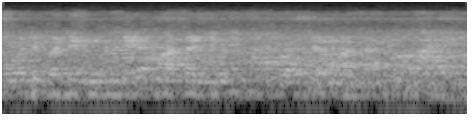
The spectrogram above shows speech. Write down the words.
મોટી બધી મૂર્તિ માતાજીની માતાની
